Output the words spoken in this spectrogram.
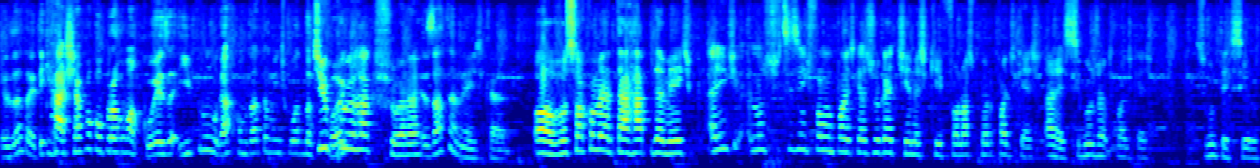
Exatamente. Tem que rachar pra comprar alguma coisa e ir pra um lugar completamente what the tipo o fuck. Yu Hakusho, né? Exatamente, cara. Ó, vou só comentar rapidamente. A gente, não sei se a gente falou no podcast Jogatinas, que foi o nosso primeiro podcast. Ah, é, segundo podcast. Segundo, terceiro.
